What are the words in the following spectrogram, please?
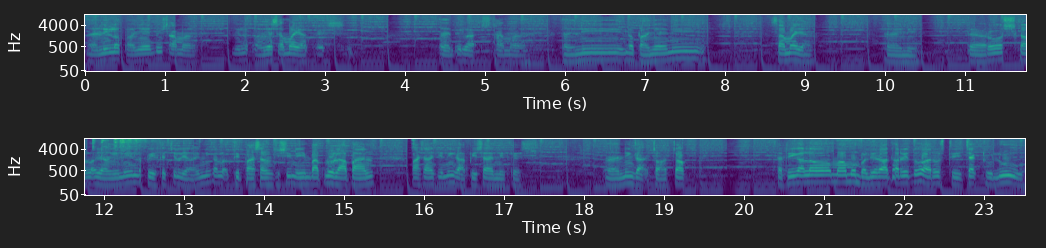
Nah ini lubangnya itu sama. Ini lubangnya sama ya guys. Nah itulah sama. Nah ini lubangnya ini sama ya nah ini. Terus kalau yang ini lebih kecil ya. Ini kalau dipasang di sini 48 pasang sini nggak bisa nih guys. Nah ini nggak cocok. Jadi kalau mau membeli rotor itu harus dicek dulu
